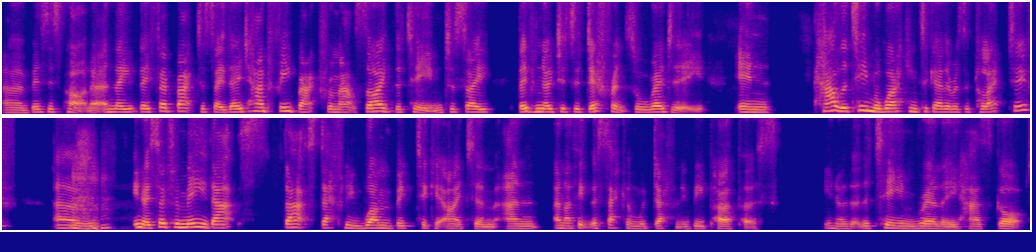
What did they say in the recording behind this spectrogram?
um, business partner, and they they fed back to say they'd had feedback from outside the team to say they've noticed a difference already in how the team are working together as a collective um, mm-hmm. you know so for me that's that's definitely one big ticket item. And and i think the second would definitely be purpose you know that the team really has got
